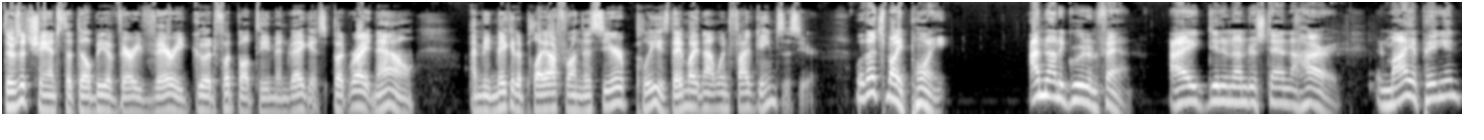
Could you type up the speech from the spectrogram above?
there's a chance that they'll be a very, very good football team in Vegas. But right now, I mean, make it a playoff run this year, please. They might not win five games this year. Well, that's my point. I'm not a Gruden fan. I didn't understand the hiring. In my opinion,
